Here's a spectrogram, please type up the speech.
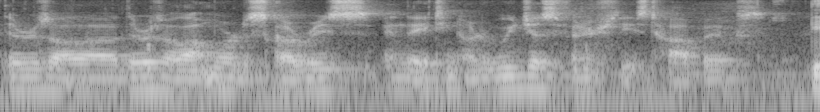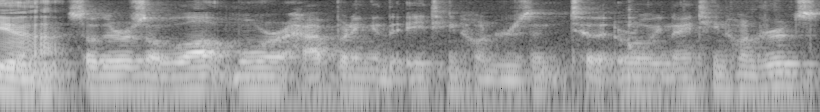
there's a there was a lot more discoveries in the 1800s. We just finished these topics, Yeah. so there was a lot more happening in the 1800s into the early 1900s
